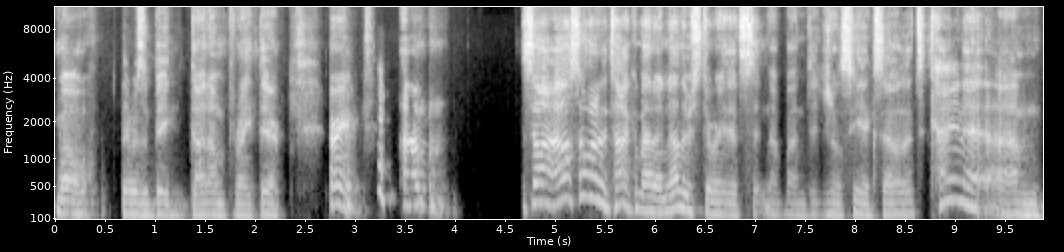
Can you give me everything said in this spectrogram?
Well, there was a big dump right there. All right. Um, so I also wanted to talk about another story that's sitting up on Digital CXO that's kind of um,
